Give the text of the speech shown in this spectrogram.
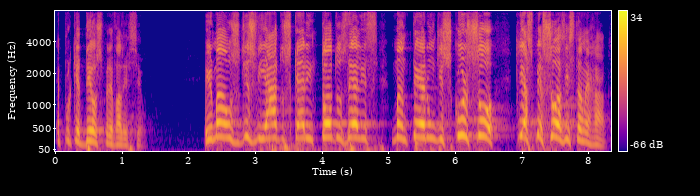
É porque Deus prevaleceu. Irmãos, desviados querem todos eles manter um discurso que as pessoas estão erradas.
